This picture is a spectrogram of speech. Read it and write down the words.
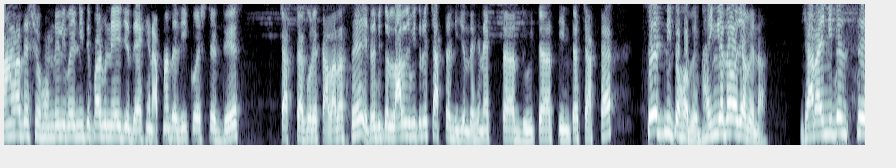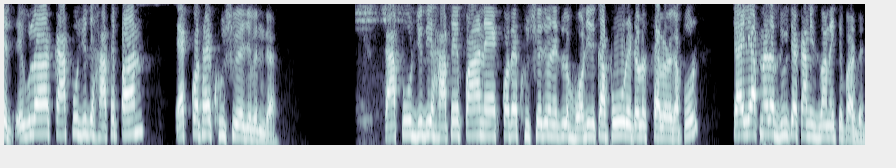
বাংলাদেশে হোম ডেলিভারি নিতে পারবেন। এই যে দেখেন, আপনাদের রিকোয়েস্টেড ড্রেস চারটা করে কালার আছে। এটার ভিতরে, লালের ভিতরে চারটা ডিজাইন দেখেন। একটা, দুইটা, তিনটা, চারটা। সেট নিতে হবে ভাঙ্গে দেওয়া যাবে না। যারাই নিবেন সেট এগুলা কাপড় যদি হাতে পান, এক কথায় খুশি হয়ে যাবেন গা। কাপড় যদি হাতে পান, এক কথায় খুশি হয়ে যাবেন, এটা হলো বডির কাপড়, এটা হলো স্যালোয়ার কাপড়। চাইলে আপনারা দুইটা কামিজ বানাইতে পারবেন।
